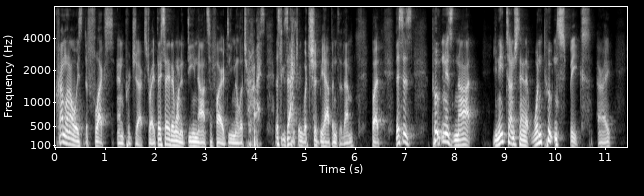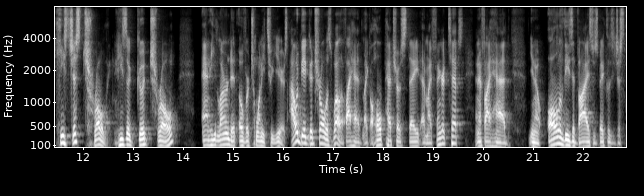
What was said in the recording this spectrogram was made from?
Kremlin always deflects and projects, right? They say they want to denazify or demilitarize. That's exactly what should be happening to them. But this is Putin is not you need to understand that when Putin speaks, all right, he's just trolling. He's a good troll and he learned it over 22 years. I would be a good troll as well if I had like a whole petro state at my fingertips and if I had, you know, all of these advisors basically just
